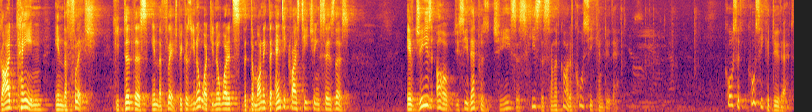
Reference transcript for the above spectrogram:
God came in the flesh. He did this in the flesh. Because you know what? You know what? It's the demonic, the Antichrist teaching says this. If Jesus, oh, you see, that was Jesus. He's the Son of God. Of course he can do that. Of course, of course he could do that.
